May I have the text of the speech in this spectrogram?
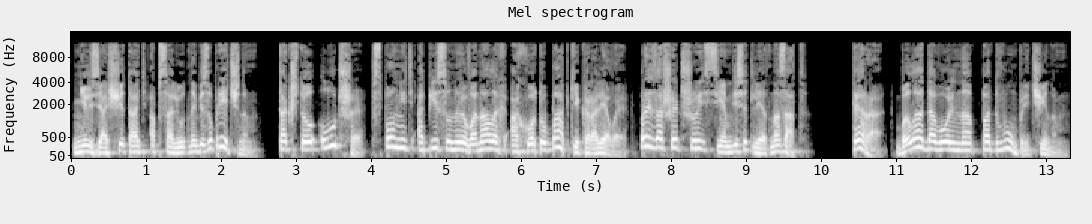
нельзя считать абсолютно безупречным. Так что лучше вспомнить описанную в аналах охоту бабки королевы, произошедшую 70 лет назад. Тера была довольна по двум причинам.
